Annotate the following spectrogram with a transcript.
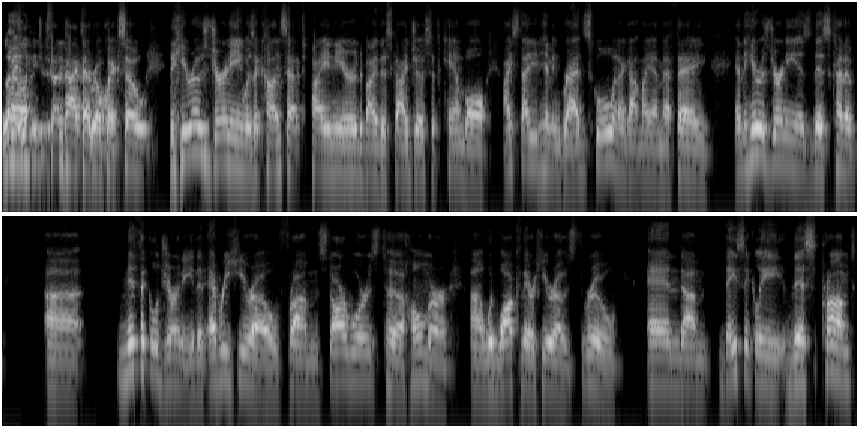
let me let me just unpack that real quick. So the hero's journey was a concept pioneered by this guy Joseph Campbell. I studied him in grad school when I got my MFA, and the hero's journey is this kind of uh, mythical journey that every hero from Star Wars to Homer uh, would walk their heroes through. And um, basically, this prompt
